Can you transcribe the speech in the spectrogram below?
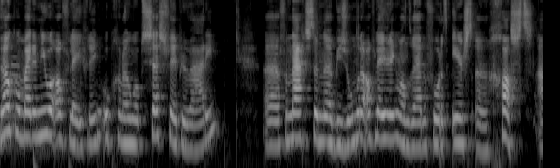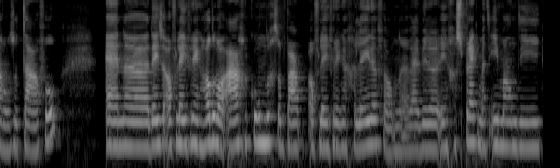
Welkom bij de nieuwe aflevering, opgenomen op 6 februari. Uh, vandaag is het een uh, bijzondere aflevering, want we hebben voor het eerst een gast aan onze tafel. En uh, deze aflevering hadden we al aangekondigd een paar afleveringen geleden. Van wij willen in gesprek met iemand die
